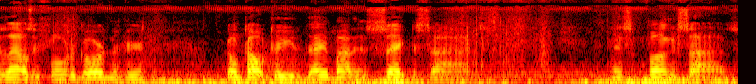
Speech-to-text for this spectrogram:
lousy Florida gardener here. I'm gonna talk to you today about insecticides and some fungicides.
